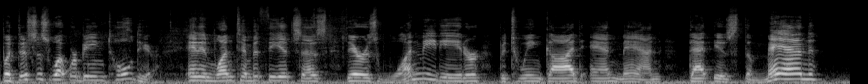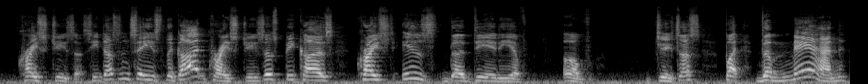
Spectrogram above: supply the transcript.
But this is what we're being told here. And in 1 Timothy, it says, There is one mediator between God and man, that is the man Christ Jesus. He doesn't say he's the God Christ Jesus because Christ is the deity of, of Jesus, but the man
